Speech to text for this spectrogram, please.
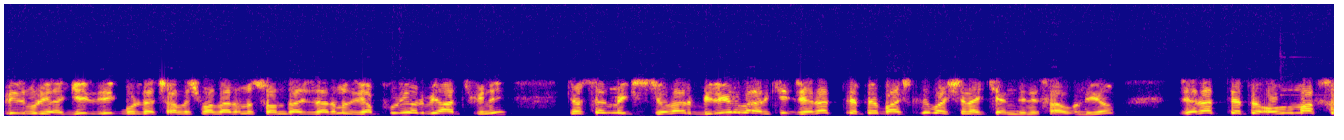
biz buraya girdik, burada çalışmalarımız, sondajlarımız yapılıyor bir Artvin'i göstermek istiyorlar. Biliyorlar ki Cerattepe başlı başına kendini savunuyor. Cerattepe olmazsa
